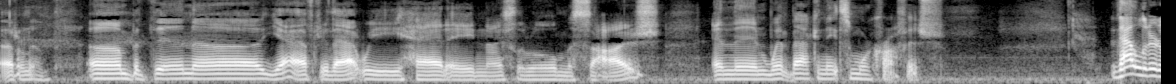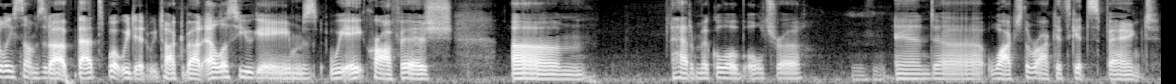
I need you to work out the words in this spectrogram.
I don't know. Um, but then, uh, yeah, after that, we had a nice little massage and then went back and ate some more crawfish. that literally sums it up. That's what we did. We talked about LSU games. We ate crawfish. Um, had a Michelob Ultra, and uh, watched the Rockets get spanked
